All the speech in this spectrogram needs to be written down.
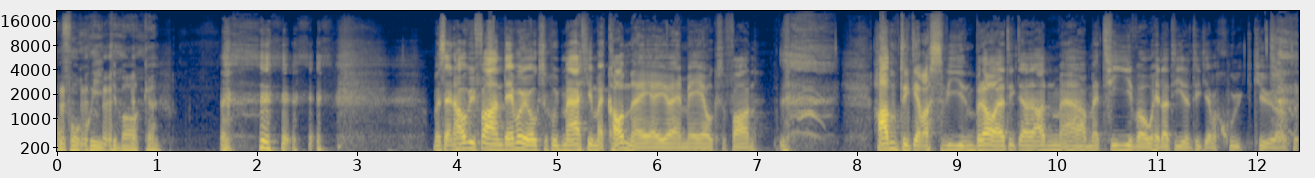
Och få skit tillbaka. Men sen har vi fan, det var ju också sjukt, Matthew McConaughey är med också fan. Han tyckte jag var svinbra, jag tyckte att han med, med Tivo hela tiden tyckte jag var sjukt kul alltså.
